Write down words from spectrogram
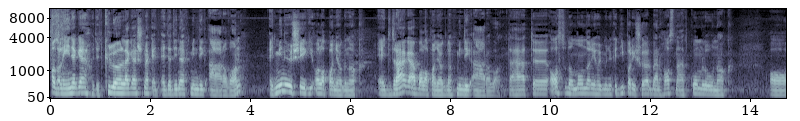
az a lényege, hogy egy különlegesnek, egy egyedinek mindig ára van. Egy minőségi alapanyagnak egy drágább alapanyagnak mindig ára van. Tehát azt tudom mondani, hogy mondjuk egy ipari sörben használt komlónak a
